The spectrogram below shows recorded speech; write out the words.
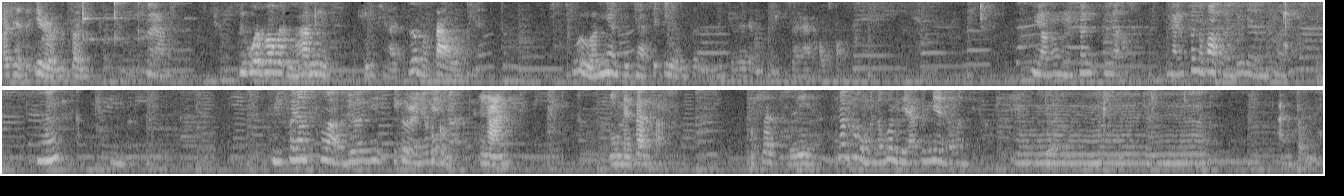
而且是一人份。对啊，我也不知道为什么它的面煮起来这么大碗呢？我以为面煮起来是一人份，你就觉得两个人吃还好饱。两个女生吃啊，男生的话可能就一人份。嗯，嗯，女生要吃完，我觉得一一个人有点难。难，我没办法，不算实力。那是我们的问题还是面的问题啊？嗯，安东哦，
